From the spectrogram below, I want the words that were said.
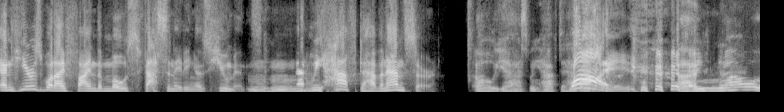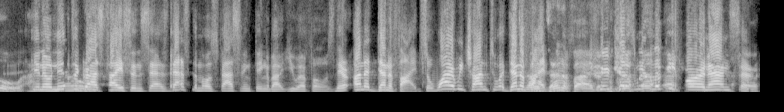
and here's what i find the most fascinating as humans Mhm. that we have to have an answer Oh yes, we have to have. an answer. why I know. I You know, Neil know. deGrasse Tyson says that's the most fascinating thing about UFOs. They're unidentified. So why are we trying to identify them? Identify them because we're looking for an answer.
